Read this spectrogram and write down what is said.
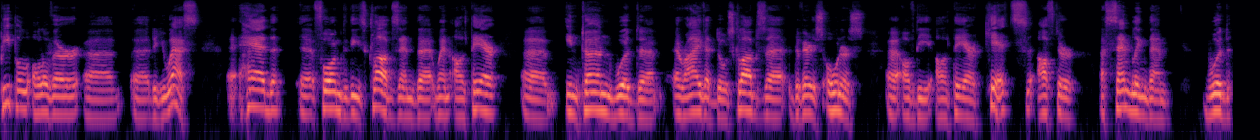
people all over the US had formed these clubs and when Altair in turn would arrive at those clubs, uh, the various owners uh, of the Altair kits, after assembling them, would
